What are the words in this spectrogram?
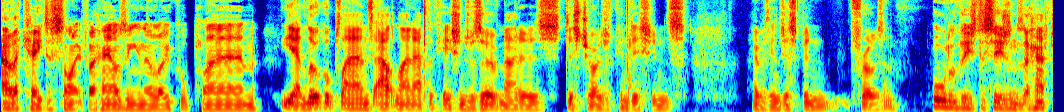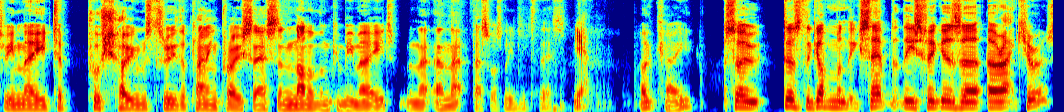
allocate a site for housing in a local plan. Yeah, local plans, outline applications, reserve matters, discharge of conditions, everything's just been frozen. All of these decisions that have to be made to push homes through the planning process, and none of them can be made, and that and that that's what's leading to this. Yeah. Okay. So, does the government accept that these figures are, are accurate?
